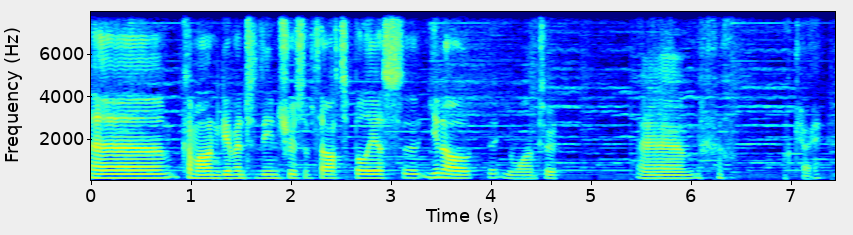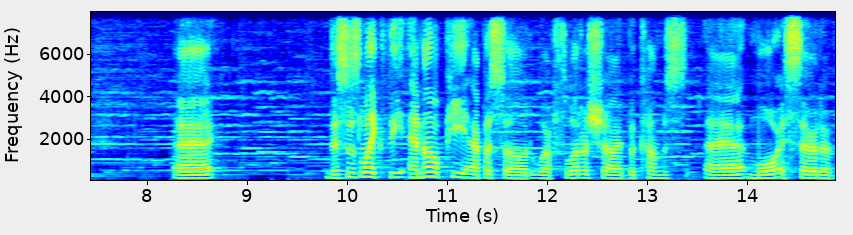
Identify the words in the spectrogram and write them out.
Um, come on, give in to the intrusive thoughts, bully us. Uh, you know that you want to. Um, okay. Uh, this is like the MLP episode where Fluttershy becomes uh, more assertive.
